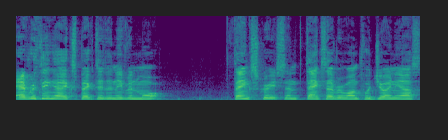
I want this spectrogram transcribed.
everything I expected and even more. Thanks, Chris, and thanks everyone for joining us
